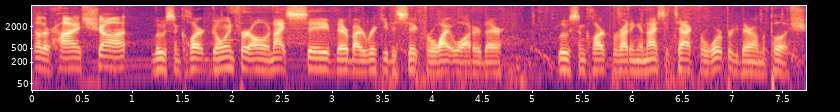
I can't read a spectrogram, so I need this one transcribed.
Another high shot. Lewis and Clark going for, oh, a nice save there by Ricky the Sig for Whitewater there. Lewis and Clark providing a nice attack for Wartburg there on the push.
